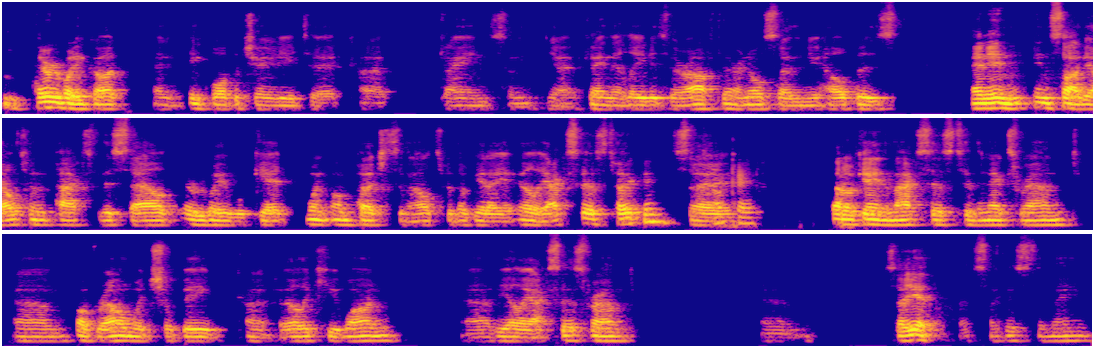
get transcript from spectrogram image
everybody got an equal opportunity to kind of gain some, you know, gain their leaders thereafter, and also the new helpers and in inside the ultimate packs for this sale, everybody will get when on purchase of an ultimate, they'll get a early access token. So Okay. that'll gain them access to the next round um, of Realm, which will be kind of early Q1, uh, the early access round. Um, so yeah, that's I guess the main.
